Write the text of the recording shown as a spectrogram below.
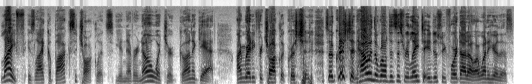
Life is like a box of chocolates. You never know what you're gonna get. I'm ready for chocolate, Christian. So, Christian, how in the world does this relate to Industry 4.0? I want to hear this.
